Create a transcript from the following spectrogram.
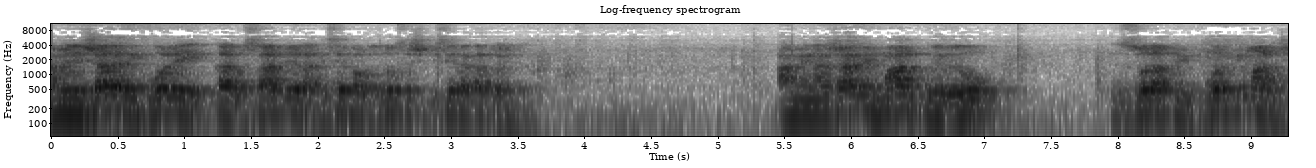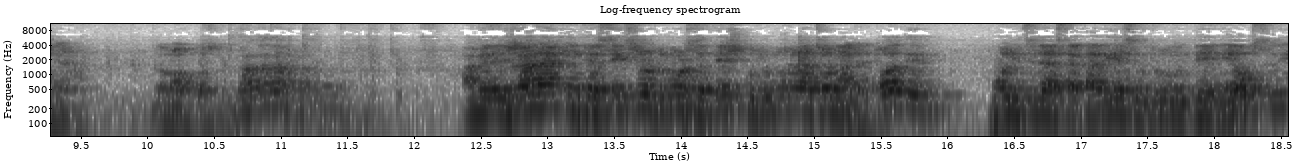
Amenajarea rigorei carusabile la Biserica Ortodoxă și Biserica Catolică. Amenajare mal pe râu, zona prin vorbi marginea, domnul Apostol. Da, da, da. da, da. Amenajarea intersecțiilor drumurilor sătești cu drumurile naționale. Toate polițile astea care ies în drum în DNU să le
